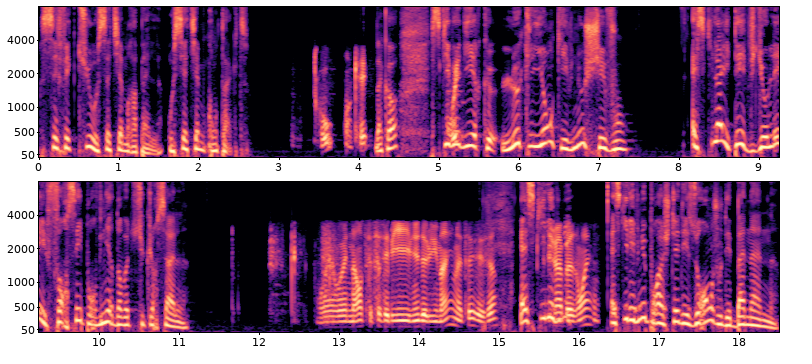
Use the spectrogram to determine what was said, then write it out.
s'effectuent au septième rappel, au septième contact. Oh, OK. D'accord? Ce qui Oui. veut dire que le client qui est venu chez vous, est-ce qu'il a été violé et forcé pour venir dans votre succursale? Oui, oui, non, c'est ça, c'est lui est venu de lui-même, tu sais, c'est ça. Est-ce qu'il est, venu... qu'il est venu pour acheter des oranges ou des bananes?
